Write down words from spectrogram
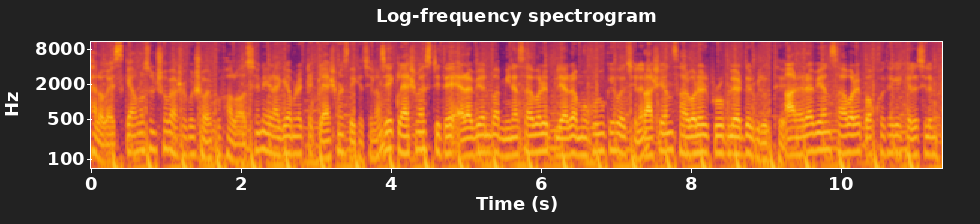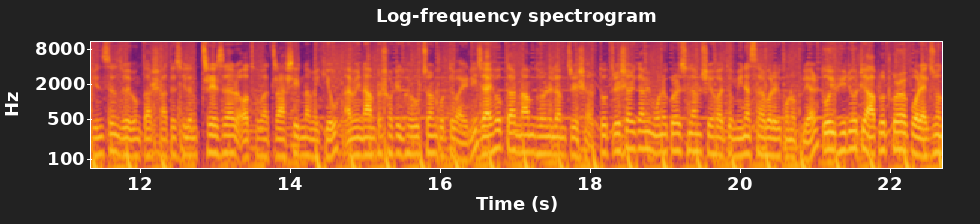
হ্যালো গাইস কেমন আছেন সবাই? আশা করি সবাই খুব ভালো আছেন। এর আগে আমরা একটা ক্ল্যাশ ম্যাচ দেখেছিলাম। যে ক্ল্যাশ ম্যাচটিতে অ্যারাবিয়ান বা মিনা সার্ভারের প্লেয়াররা মুখোমুখি হয়েছিলেন রাশিয়ান সার্ভারের প্রো প্লেয়ারদের বিরুদ্ধে। আর অ্যারাবিয়ান সার্ভারের পক্ষ থেকে খেলেছিলেন ভিনসেন্সো এবং তার সাথে ছিলেন ট্রেজার অথবা ত্রাসির নামে কেউ। আমি নামটা সঠিকভাবে উচ্চারণ করতে পারিনি। যাই হোক, তার নাম ধরে নিলাম ট্রেসার তো ট্রেসারকে আমি মনে করেছিলাম সে হয়তো মিনা সার্ভারের কোনো প্লেয়ার তো ওই ভিডিওটি আপলোড করার পর একজন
